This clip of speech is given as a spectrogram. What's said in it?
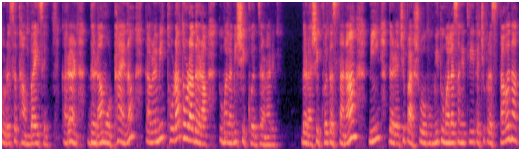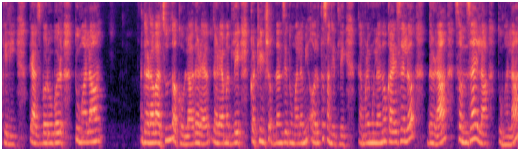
थोडंसं थांबायचं आहे कारण धडा मोठा आहे ना त्यामुळे मी थोडा थोडा धडा तुम्हाला मी शिकवत जाणार आहे. धडा शिकवत असताना मी धड्याची पार्श्वभूमी तुम्हाला सांगितली त्याची प्रस्तावना केली. त्याचबरोबर तुम्हाला धडा वाचून दाखवला. धड्या धड्यामधले कठीण शब्दांचे तुम्हाला मी अर्थ सांगितले. त्यामुळे मुलांना काय झालं? धडा समजायला तुम्हाला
